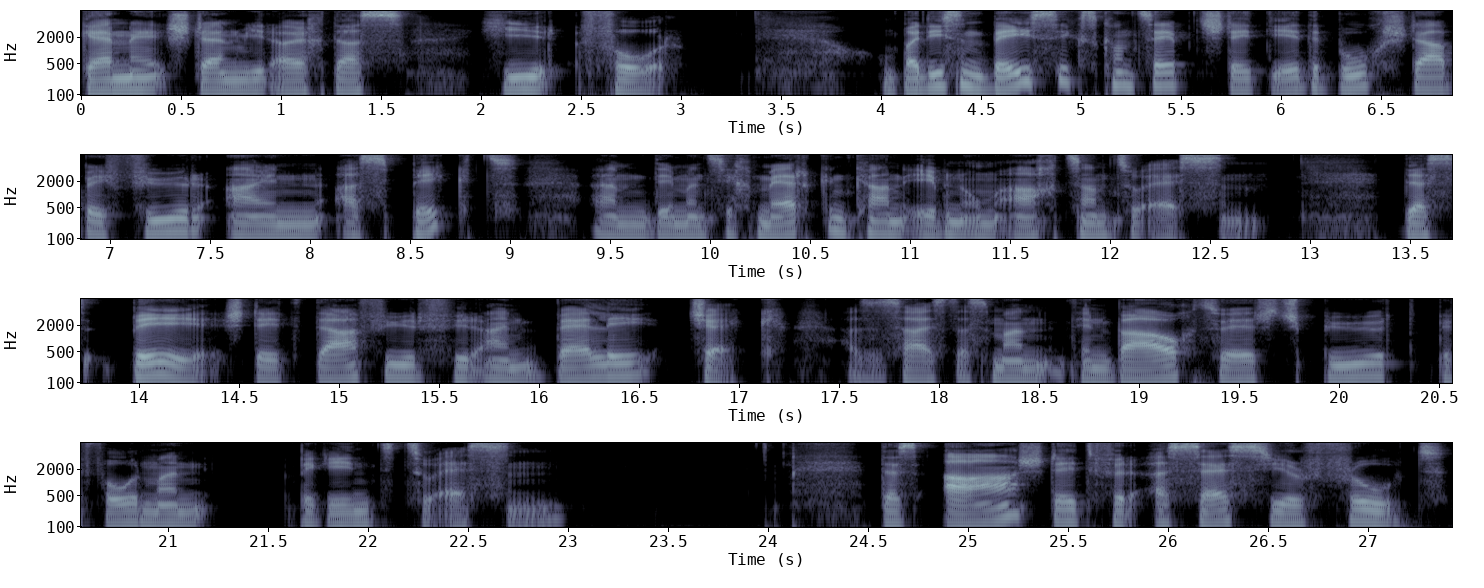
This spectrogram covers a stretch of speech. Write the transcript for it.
Gerne stellen wir euch das hier vor. Und bei diesem Basics-Konzept steht jeder Buchstabe für einen Aspekt, ähm, den man sich merken kann, eben um achtsam zu essen. Das B steht dafür für ein Belly Check. Also das heißt, dass man den Bauch zuerst spürt, bevor man beginnt zu essen. Das A steht für Assess Your Fruit,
